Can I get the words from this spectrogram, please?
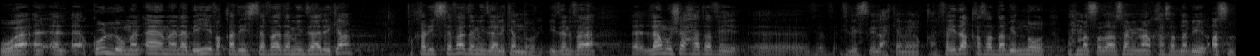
وكل من آمن به فقد استفاد من ذلك فقد استفاد من ذلك النور. إذن فلا مشاحة في في الاصطلاح كما يقال. فإذا قصد بالنور محمد صلى الله عليه وسلم قصدنا به الأصل.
